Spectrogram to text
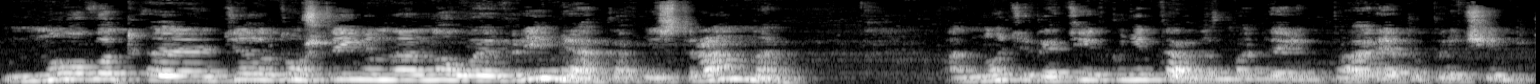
Но вот э, дело в том, что именно новое время, как ни странно, оно тяготеет к унитарным моделям по ряду причин.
